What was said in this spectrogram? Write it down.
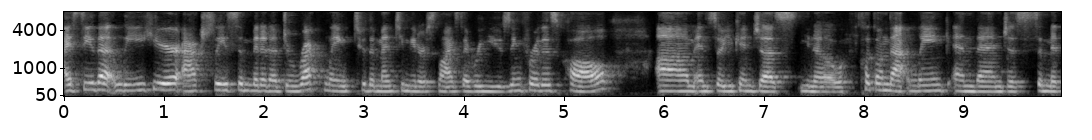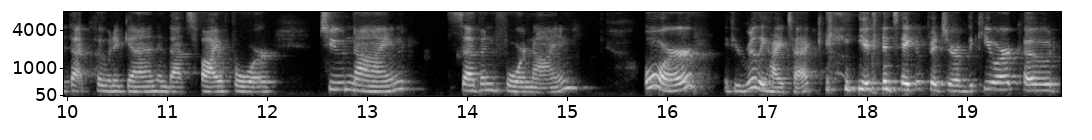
I see that Lee here actually submitted a direct link to the Mentimeter slides that we're using for this call. Um, and so you can just, you know, click on that link and then just submit that code again, and that's 5429749. Or if you're really high tech, you can take a picture of the QR code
